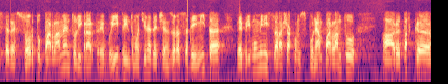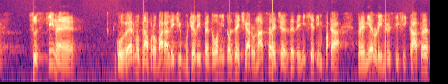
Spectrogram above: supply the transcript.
este resortul Parlamentului, care ar trebui, printr-o moțiune de cenzură, să demită pe primul ministru. Dar așa cum spuneam, Parlamentul a arătat că susține guvernul prin aprobarea legii bugetului pe 2020, iar un astfel de gest de demisie din partea premierului nejustificată,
